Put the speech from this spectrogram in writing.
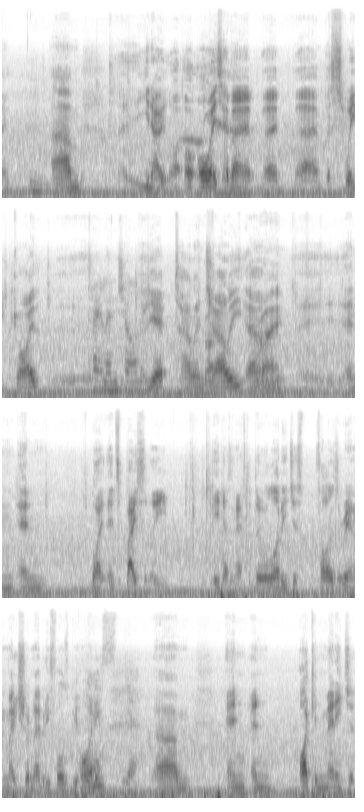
own. Mm. Um, you know, I, I always have a a, a, a sweep guy. Tail end Charlie. Yeah, tail end Right. Charlie. Um, Right. And and like it's basically he doesn't have to do a lot. He just follows around and makes sure nobody falls behind Yes, him. Yeah. Um, and and I can manage it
